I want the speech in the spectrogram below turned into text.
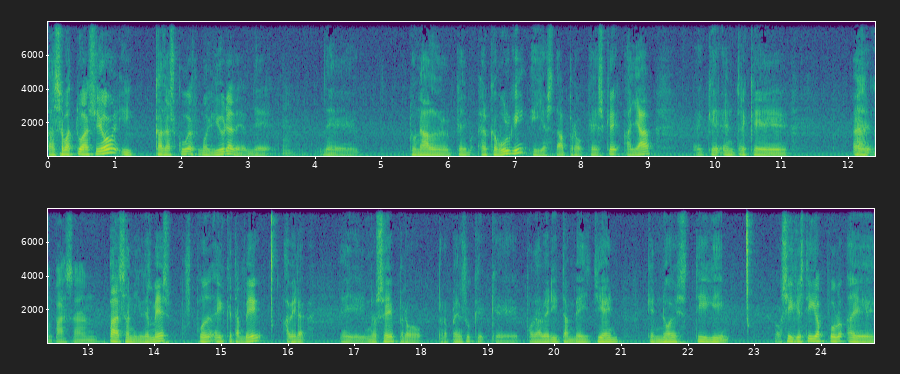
la seva actuació i cadascú és molt lliure de, de, de donar el que, el que vulgui i ja està, però que és que allà eh, que entre que eh, ah, passen... passen i de més pot, eh, que també, a veure eh, no sé, però, però penso que, que pot haver-hi també gent que no estigui o sigui, que estigui eh,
